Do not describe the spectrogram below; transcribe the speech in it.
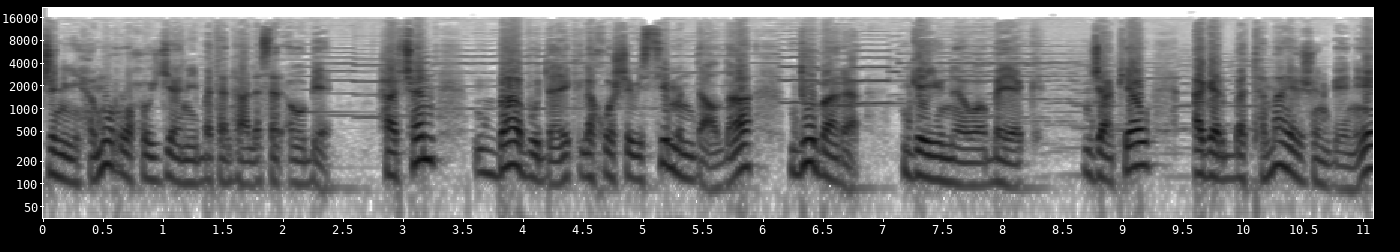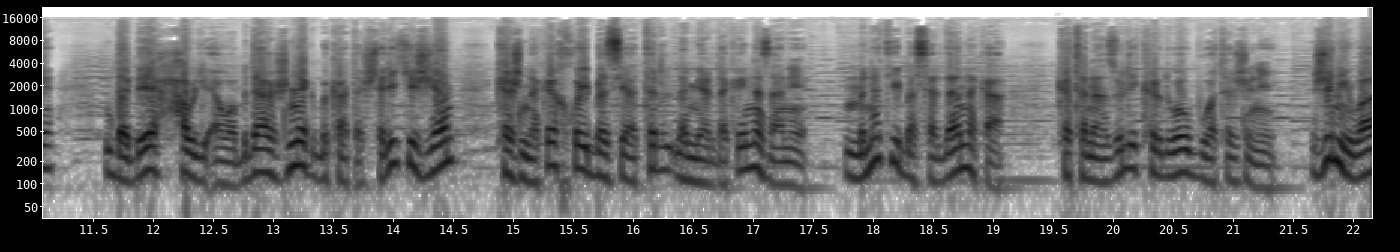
ژنی هەموو ڕۆح و گیانی بەتەنها لەسەر ئەو بێ هەرچەند باب و دایک لە خۆشەویستی منداڵدا دووبارە گەیونەوە بەیەک جاپیا و ئەگەر بە تەمایە ژن بێنێ دەبێ حولی ئەوە بدا ژنێک بکاتە شەریکی ژیان کە ژنەکە خۆی بە زیاتر لە مێردەکەی نەزانێ منەتی بەسەردان نەکە کە تەنازولی کردووە و بووەتە ژنی ژنی وە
